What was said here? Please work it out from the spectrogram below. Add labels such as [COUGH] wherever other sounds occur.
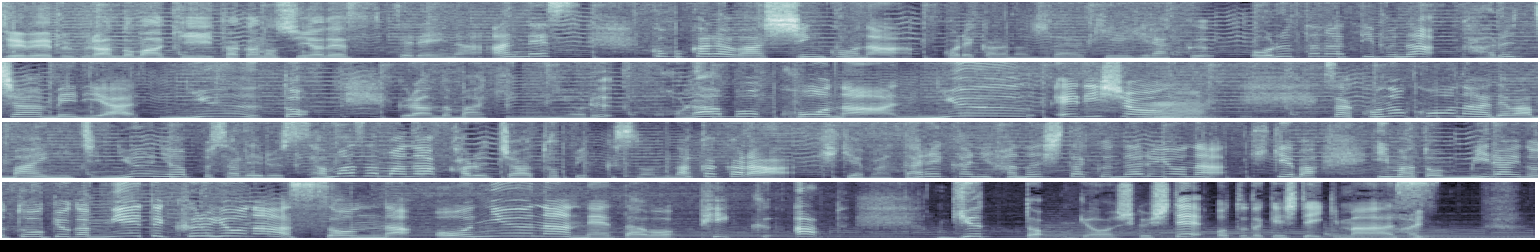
J-WAVE グランドマーキー高野真也です。セレイナアンです。ここからは新コーナー。これからの時代を切り開くオルタナティブなカルチャーメディアニューとグランドマーキーによるコラボコーナーニューエディション、うんさあこのコーナーでは毎日ニューにアップされるさまざまなカルチャートピックスの中から聞けば誰かに話したくなるような聞けば今と未来の東京が見えてくるようなそんなおニューなネタをピックアップギュッと凝縮してお届けしていきます。はい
